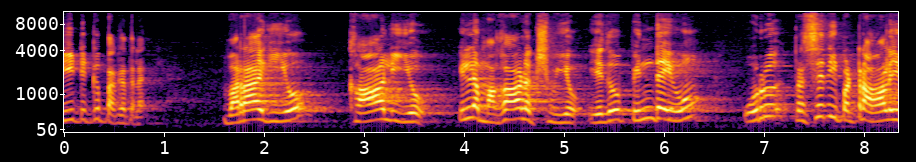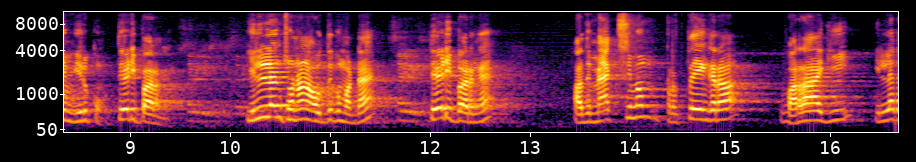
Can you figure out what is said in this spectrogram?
வீட்டுக்கு பக்கத்தில். வராகியோ காளியோ இல்லை மகாலட்சுமியோ ஏதோ பெண் தெய்வம் ஒரு பிரசித்தி பெற்ற ஆலயம் இருக்கும். தேடி பாருங்கள் இல்லைன்னு சொன்னால் நான் ஒத்துக்க மாட்டேன். தேடி பாருங்கள் அது மேக்சிமம் பிரத்யேகரா வராகி இல்லை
